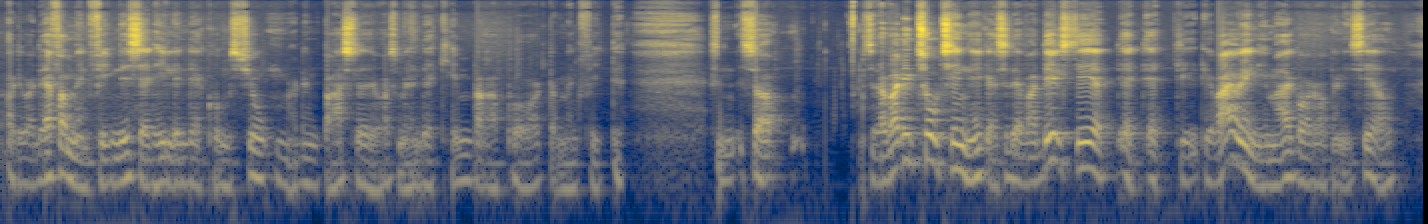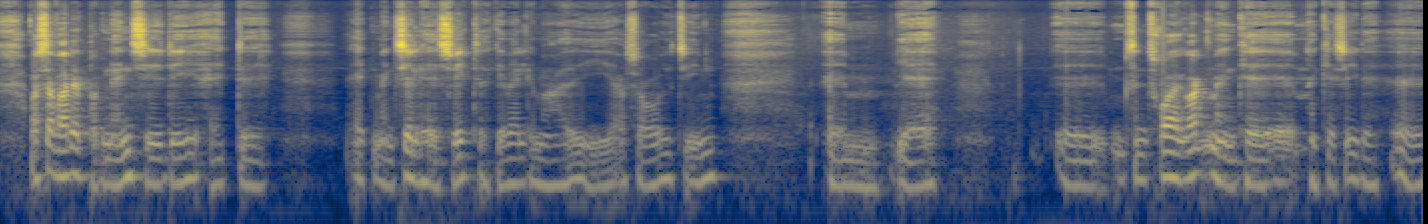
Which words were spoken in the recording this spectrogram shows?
og det var derfor, man fik nedsat hele den der kommission, og den barslede jo også med den der kæmpe rapport, og man fik det. Sådan, så, så der var de to ting, ikke? Altså der var dels det, at, at, at det, det var jo egentlig meget godt organiseret, og så var det på den anden side det, at, øh, at man selv havde svigtet gevaldigt meget i at sove i timen. Øhm, ja, øh, sådan tror jeg godt, man kan, man kan se det. Øh.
